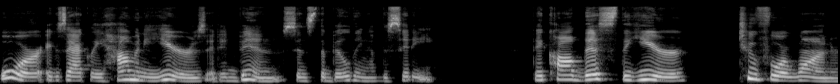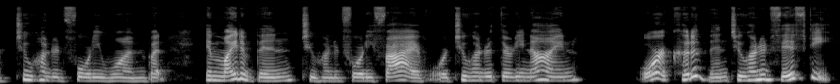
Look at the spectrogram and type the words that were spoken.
or exactly how many years it had been since the building of the city. They called this the year 241 or 241, but it might have been 245 or 239, or it could have been 250.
